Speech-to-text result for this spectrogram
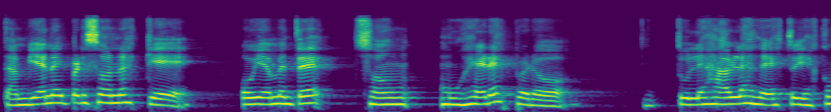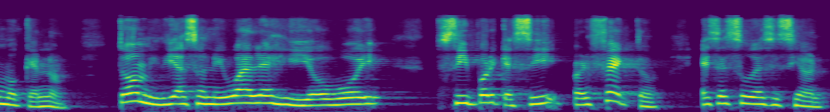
También hay personas que obviamente son mujeres, pero tú les hablas de esto y es como que no. Todos mis días son iguales y yo voy sí porque sí, perfecto. Esa es su decisión.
